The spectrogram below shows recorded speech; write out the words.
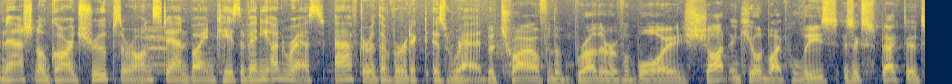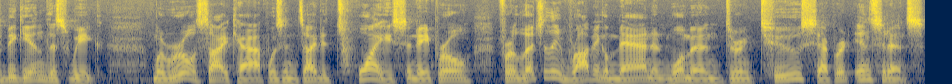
National Guard troops are on standby in case of any unrest after the verdict is read. The trial for the brother of a boy shot and killed by police is expected to begin this week. Maruro Sykap was indicted twice in April for allegedly robbing a man and woman during two separate incidents.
